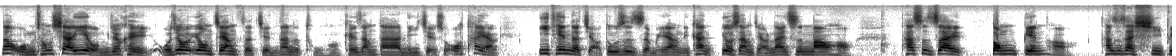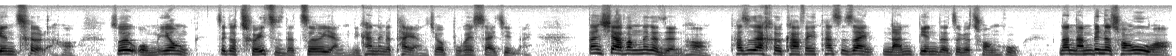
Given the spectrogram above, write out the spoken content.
那我们从下一页，我们就可以，我就用这样子的简单的图，哈，可以让大家理解说，哦，太阳一天的角度是怎么样？你看右上角那只猫，哈，它是在东边，哈，它是在西边侧了，哈。所以我们用这个垂直的遮阳，你看那个太阳就不会晒进来。但下方那个人，哈。他是在喝咖啡，他是在南边的这个窗户。那南边的窗户哈，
